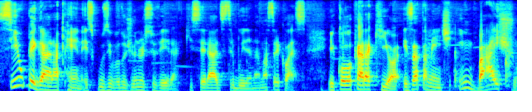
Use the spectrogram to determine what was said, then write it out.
Se eu pegar a pen exclusiva do Júnior Silveira, que será distribuída na Masterclass, e colocar aqui, ó, exatamente embaixo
